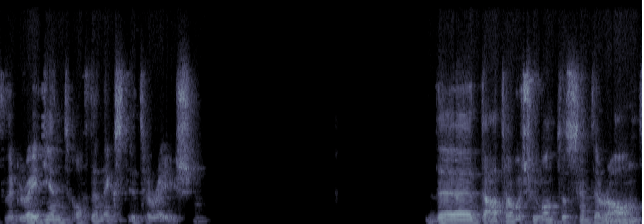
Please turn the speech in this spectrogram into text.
to the gradient of the next iteration. The data which we want to send around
